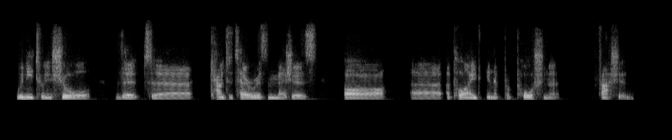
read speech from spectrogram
we need to ensure that uh, counterterrorism measures are uh, applied in a proportionate fashion.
